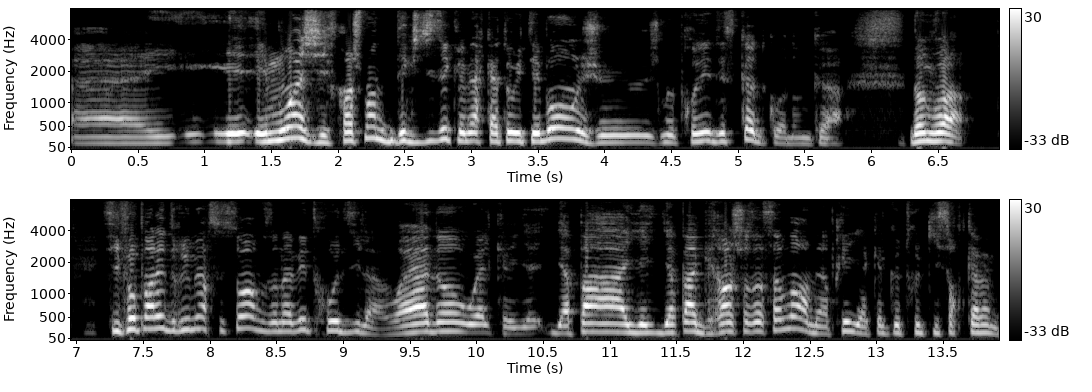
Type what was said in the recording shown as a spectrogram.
euh, et, et, moi, j'ai franchement, dès que je disais que le mercato était bon, je, je me prenais des scuds, quoi. Donc, euh, donc voilà. S'il faut parler de rumeurs ce soir, vous en avez trop dit là. Ouais, non, Welk, il y, a, pas, il y, a, pas grand chose à savoir, mais après il y a quelques trucs qui sortent quand même.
